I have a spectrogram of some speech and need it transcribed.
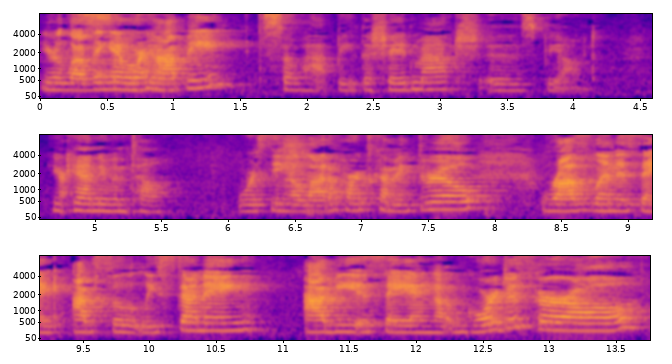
You're loving so it. We're good. happy. So happy. The shade match is beyond. You can't even tell. We're seeing a lot of hearts coming through. Rosalind is saying absolutely stunning. Abby is saying gorgeous girl.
